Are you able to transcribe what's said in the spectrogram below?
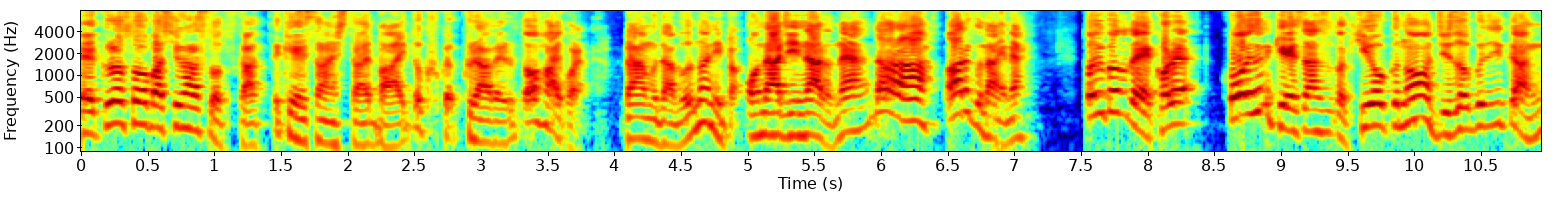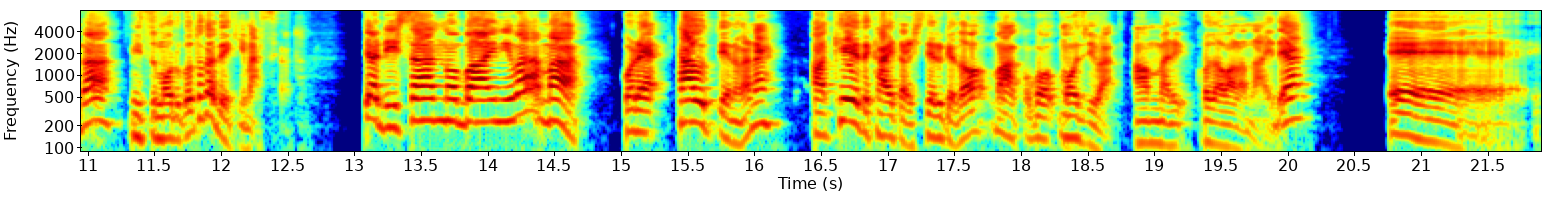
えー、クロスオーバー周波数を使って計算した場合と比べると、はい、これ。ラムダ分の 2π。同じになるね。だから、悪くないね。ということで、これ、こういうふうに計算すると記憶の持続時間が見積もることができますよと。じゃあ、離散の場合には、まあ、これ、タウっていうのがね、あ、K で書いたりしてるけど、まあ、ここ文字はあんまりこだわらないで、えー、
